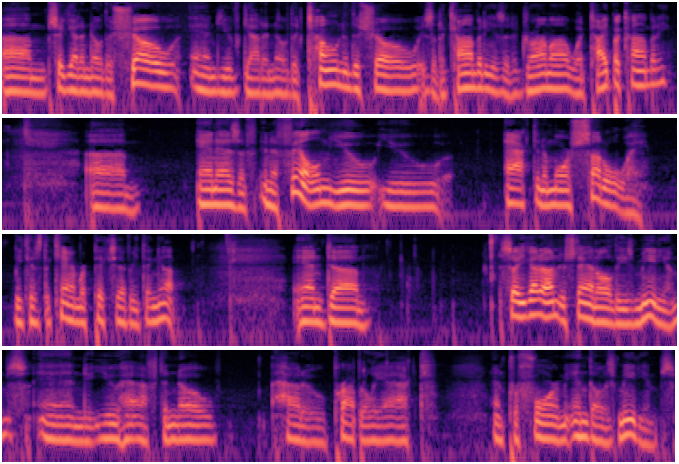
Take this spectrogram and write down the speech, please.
Um, so you got to know the show, and you've got to know the tone of the show. Is it a comedy? Is it a drama? What type of comedy? Um, and as a, in a film, you you act in a more subtle way because the camera picks everything up. And um, so you got to understand all these mediums, and you have to know how to properly act and perform in those mediums.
